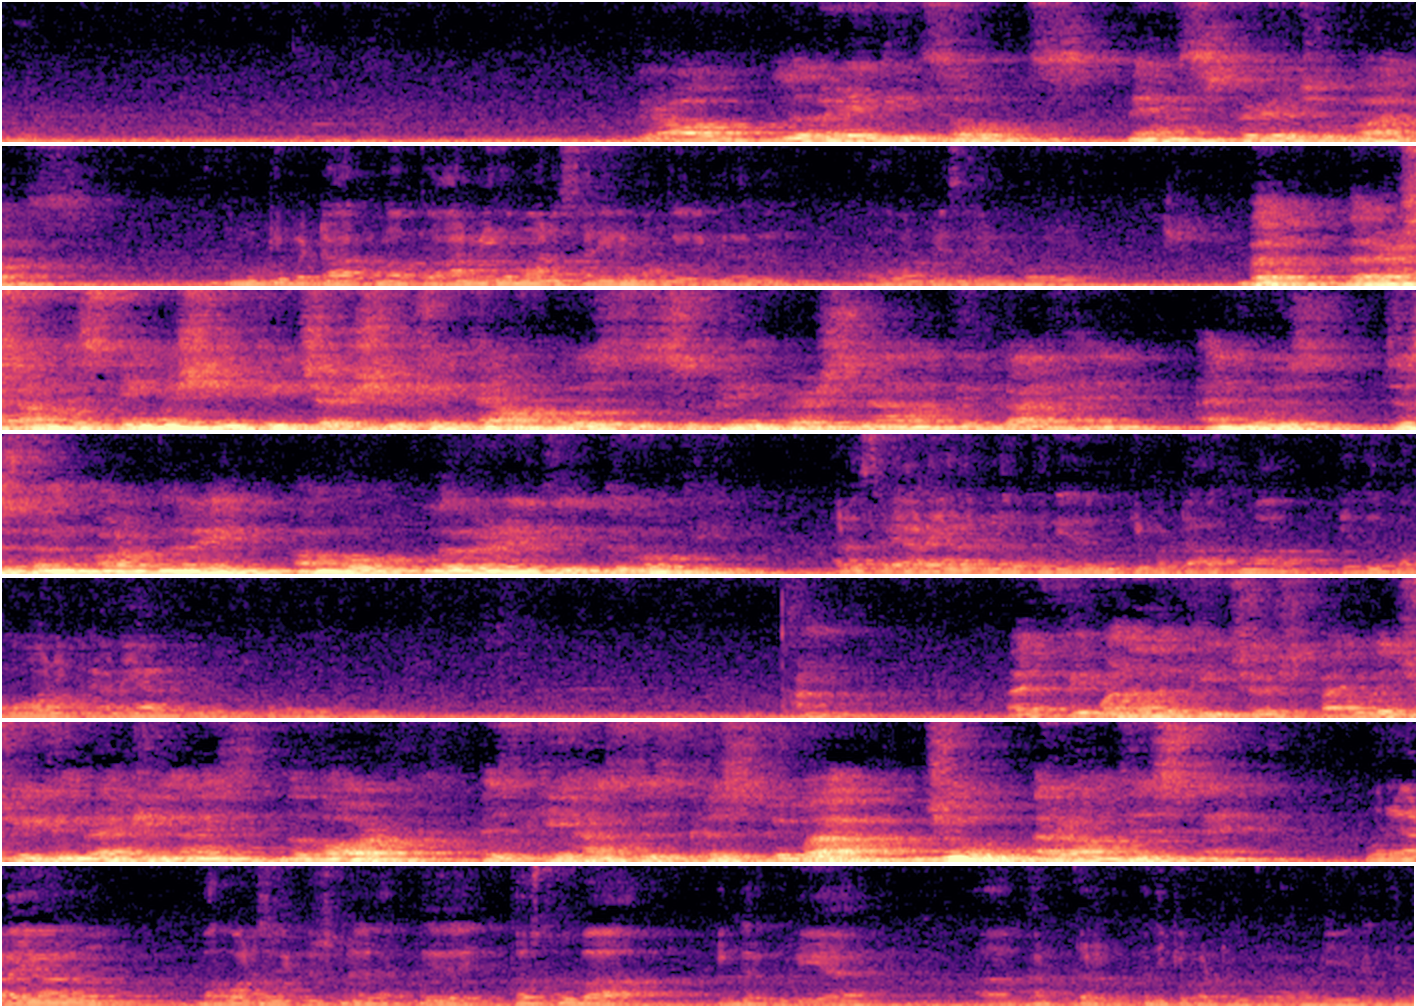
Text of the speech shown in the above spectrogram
They're all liberated souls. They have spiritual bodies. முக்கியப்பட்ட ஆத்மாவுக்கு ஆன்மீகமான சரீரம் அங்கே இருக்கிறது. பகவானுடைய சரீரம். But there are some distinguishing features you can tell. Who is the Supreme Personality of Godhead and who is just an ordinary, humble, liberated devotee. One of the features by which we can recognize the Lord is he has this Kaustuba jewel around his கஸ்தூபா என்கிறக்கூடிய அஹ், கற்கள் பதிக்கப்பட்டிருக்கிற அவருடைய இடத்தில்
